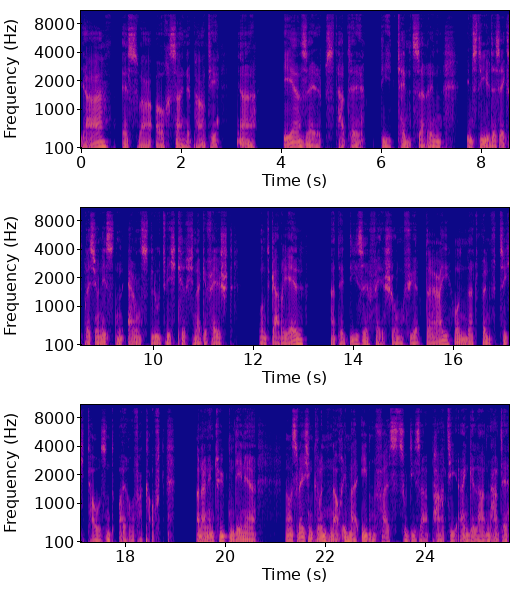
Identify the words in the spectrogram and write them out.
Ja, es war auch seine Party. Ja, er selbst hatte die Tänzerin im Stil des Expressionisten Ernst Ludwig Kirchner gefälscht, und Gabriel hatte diese Fälschung für 350.000 Euro verkauft. An einen Typen, den er, aus welchen Gründen auch immer, ebenfalls zu dieser Party eingeladen hatte.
